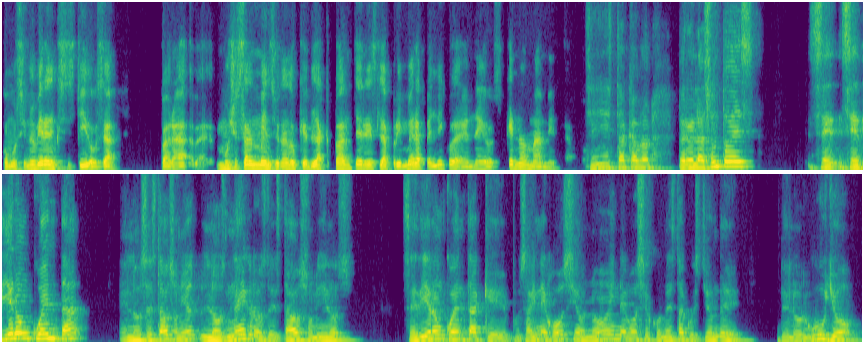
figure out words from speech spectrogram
como si no hubieran existido. O sea, para muchos han mencionado que Black Panther es la primera película de negros, que no mamen. Sí, está cabrón. Pero el asunto es, se, se dieron cuenta en los Estados Unidos, los negros de Estados Unidos, se dieron cuenta que pues hay negocio, ¿no? Hay negocio con esta cuestión de, del orgullo,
